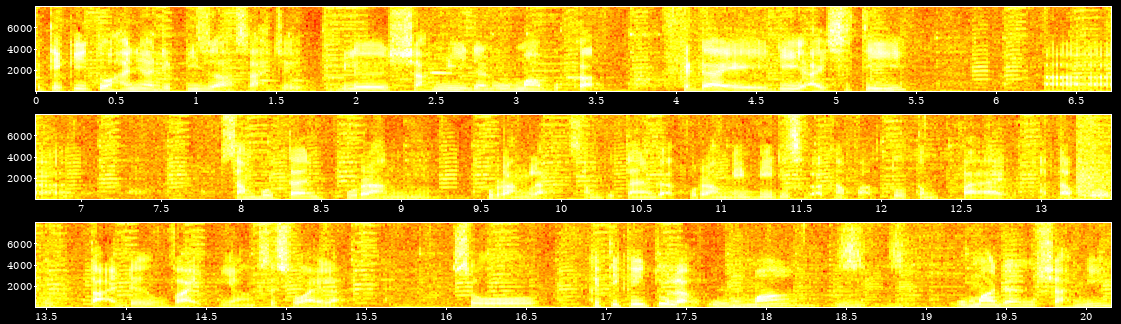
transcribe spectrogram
Ketika itu hanya ada pizza sahaja. Bila Syahmi dan Umar buka kedai di ICT uh, sambutan kurang kurang lah. Sambutan agak kurang. Maybe disebabkan faktor tempat ataupun tak ada vibe yang sesuai lah. So ketika itulah Umar Umar dan Syahmi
